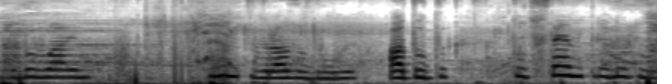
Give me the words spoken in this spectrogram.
Добиваємо. І зразу друге. А тут, тут в центрі не дуже.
